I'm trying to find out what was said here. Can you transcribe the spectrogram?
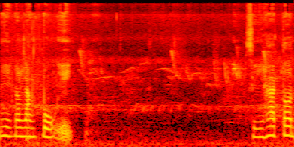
นี่กำลังปลูกอีกสี่ห้าต้น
